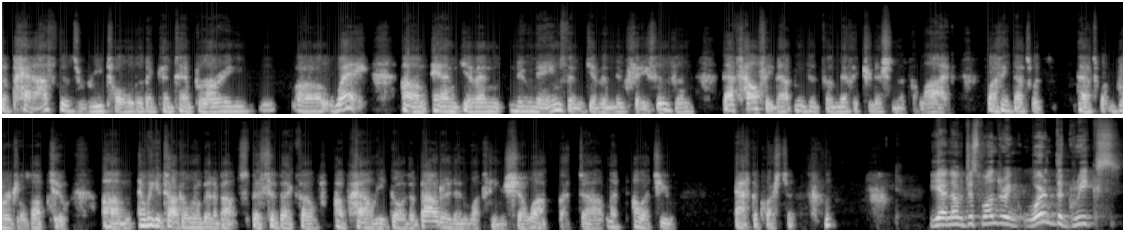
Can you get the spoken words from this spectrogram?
the past is retold in a contemporary uh, way um, and given new names and given new faces. And that's healthy. That means it's a mythic tradition that's alive. So I think that's what that's what Virgil's up to. Um, and we could talk a little bit about specifics of, of how he goes about it and what themes show up. But uh, let, I'll let you ask the question. yeah, no, just wondering, weren't the Greeks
